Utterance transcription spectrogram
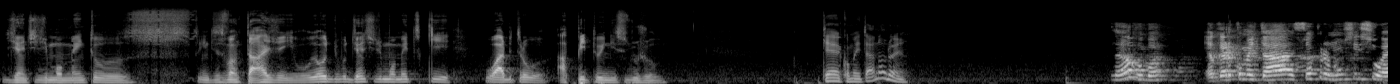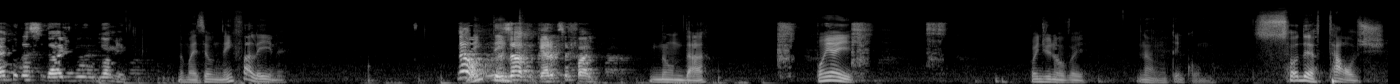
diante de momentos em desvantagem ou, ou diante de momentos que o árbitro apita o início do jogo. Quer comentar, Noronha? Não, vambora. Eu quero comentar a sua pronúncia em sueco da cidade do, do amigo. Não, mas eu nem falei, né? Não, exato, quero que você fale. Não dá. Põe aí. Põe de novo aí. Não, não tem como. Sodertalj.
